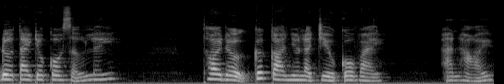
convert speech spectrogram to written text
đưa tay cho cô xử lý thôi được cứ coi như là chiều cô vậy. Anh hỏi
